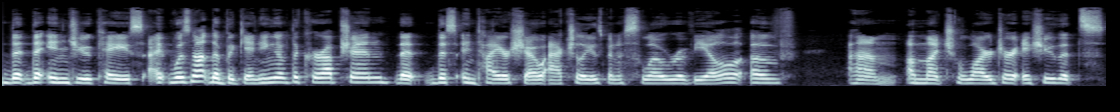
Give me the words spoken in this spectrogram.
the the Inju case it was not the beginning of the corruption. That this entire show actually has been a slow reveal of um a much larger issue that's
